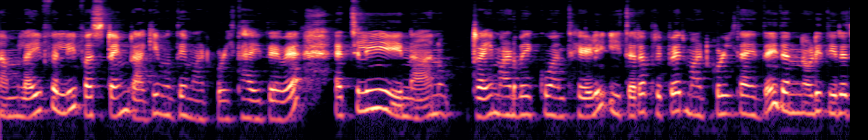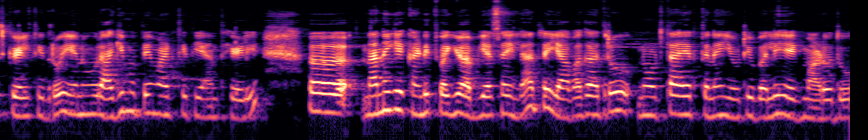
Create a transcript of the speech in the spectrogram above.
ನಮ್ಮ ಲೈಫಲ್ಲಿ ಫಸ್ಟ್ ಟೈಮ್ ರಾಗಿ ಮುದ್ದೆ ಮಾಡ್ಕೊಳ್ತಾ ಇದ್ದೇವೆ. ಆ್ಯಕ್ಚುಲಿ ನಾನು ಟ್ರೈ ಮಾಡಬೇಕು ಅಂತ ಹೇಳಿ ಈ ಥರ ಪ್ರಿಪೇರ್ ಮಾಡ್ಕೊಳ್ತಾ ಇದ್ದೆ. ಇದನ್ನು ನೋಡಿ ಧೀರಜ್ ಕೇಳ್ತಿದ್ರು, ಏನು ರಾಗಿ ಮುದ್ದೆ ಮಾಡ್ತಿದ್ಯಾ ಅಂತ ಹೇಳಿ. ನನಗೆ ಖಂಡಿತವಾಗಿಯೂ ಅಭ್ಯಾಸ ಇಲ್ಲ, ಆದರೆ ಯಾವಾಗಾದರೂ ನೋಡ್ತಾ ಇರ್ತೇನೆ ಯೂಟ್ಯೂಬಲ್ಲಿ ಹೇಗೆ ಮಾಡೋದು,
